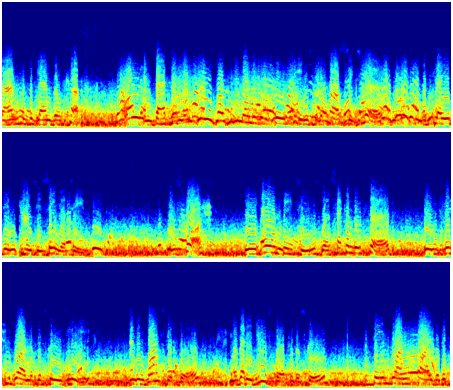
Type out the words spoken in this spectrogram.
rounds of the Glanville Cup. In badminton, two members of school teams for the past six years have played in county senior teams. In squash, the A and B teams were second and third in Division One of the school's league, and in basketball, a very new sport to the school, the team won five of its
